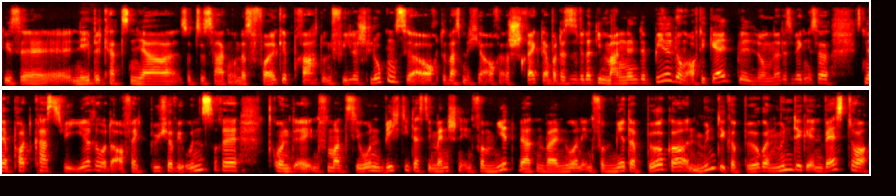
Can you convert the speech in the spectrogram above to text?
diese Nebelkerzen ja sozusagen unter das Volk gebracht und viele schlucken es ja auch, was mich ja auch erschreckt. Aber das ist wieder die mangelnde Bildung, auch die Geldbildung. Ne? Deswegen ist ja, sind ja Podcasts wie Ihre oder auch vielleicht Bücher wie unsere und äh, Informationen wichtig, dass die Menschen informiert werden, weil nur ein informierter Bürger, ein mündiger Bürger, ein mündiger Investor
